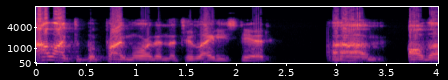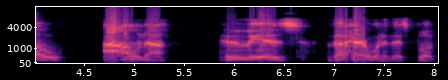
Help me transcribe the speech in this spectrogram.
I liked the book probably more than the two ladies did. Um, although Iona, who is the heroine of this book,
